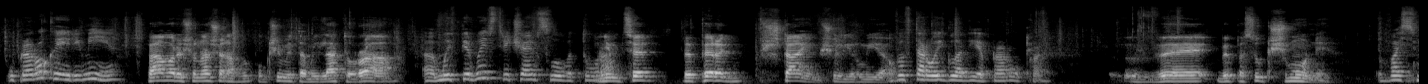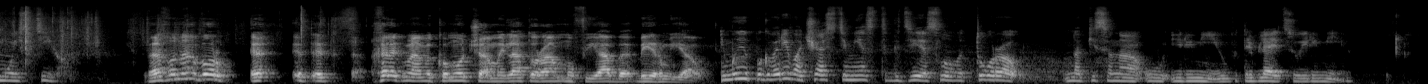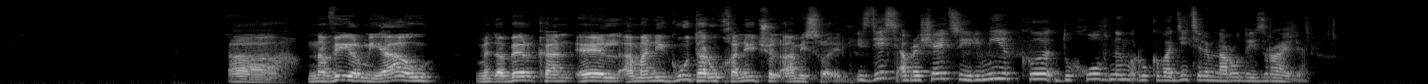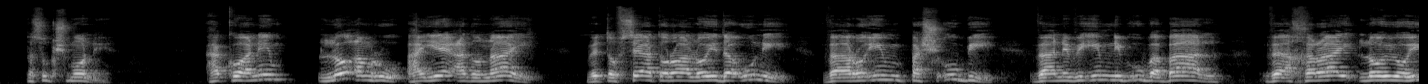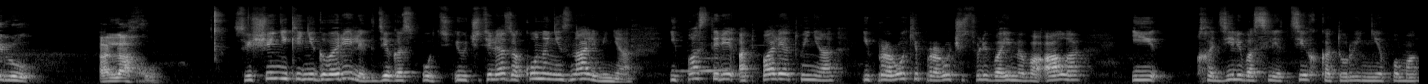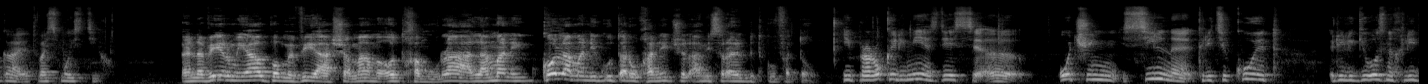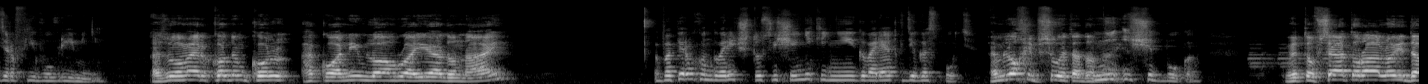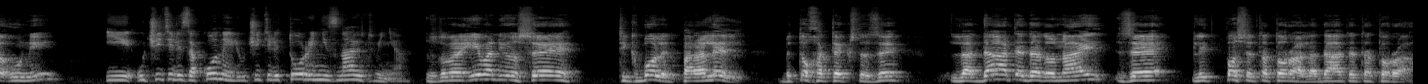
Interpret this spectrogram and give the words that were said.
У пророка Иеремии פעם הראשונה שאנחנו פוגשים את המילה תורה, э, мы впервые встречаем слово Тора נמצאת בפרק 2 של ירמיהו, во второй главе пророка, ובפסוק 8. восьмой стих. ואנחנו נעבור את, את, את חלק מהמקומות שהמילה תורה מופיעה ב- בירמיהו. И мы поговорим о части мест, где слово Тора написано у Иеремии, употребляется у Иеремии. הנביא ירמיהו מדבר כאן אל המנהיגות הרוחנית של עם ישראל. И здесь обращается Иеремия к духовным руководителям народа Израиля. פסוק שמונה. הכהנים לא אמרו, היה אדוני, ותופסי התורה לא ידעוני, והרועים פשעו בי, והנביאים ניבאו בבעל, ואחריי לא יועילו, הלכו. Священники не говорили, где Господь, и учителя закона не знали меня, и пастыри отпали от меня, и пророки пророчествовали во имя Ваала, и ходили во след тех, которые не помогают. Восьмой стих. הנביא ירמיהו פה מביא האשמה מאוד חמורה על המנהיג, כל המנהיגות הרוחנית של עם ישראל בתקופתו. И пророк Иеремия здесь э, очень сильно критикует религиозных лидеров его времени. אז הוא אומר, קודם כל, הכהנים לא אמרו היה אדוני, Во-первых, он говорит, что священники не говорят, где Господь, הם לא חיפשו את не אדוני. ищут Бога. ותופסי התורה לא ידעוני, И учители закона или учители Торы не знают меня. זאת אומרת, אם אני עושה תקבולת, פרלל, בתוך הטקסט הזה, לדעת את אדוני זה לתפוס את התורה, לדעת את התורה.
